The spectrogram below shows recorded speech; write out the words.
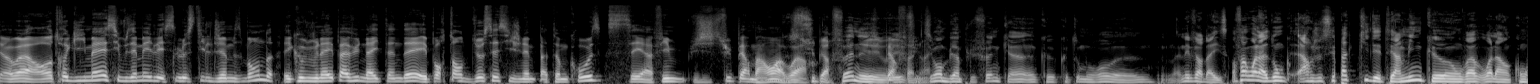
euh, voilà, entre guillemets, si vous aimez les- le style James Bond et que vous n'avez pas vu Night and Day, et pourtant Dieu sait si je n'aime pas Tom Cruise, c'est un film super marrant à voir. Super fun et Super fun, effectivement bien plus fun que, que Tomorrow euh, Never Dies. Enfin voilà, donc alors je sais pas qui détermine qu'on va voilà qu'on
